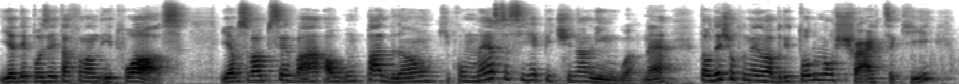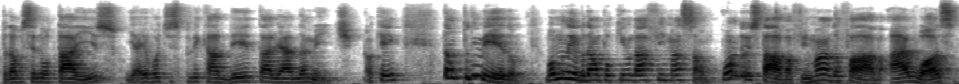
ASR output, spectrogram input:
E depois ele está falando it was. E aí você vai observar algum padrão que começa a se repetir na língua, né? Então deixa eu primeiro abrir todo o meu charts aqui, para você notar isso, e aí eu vou te explicar detalhadamente, ok? Então, primeiro, vamos lembrar um pouquinho da afirmação. Quando eu estava afirmando, eu falava I was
